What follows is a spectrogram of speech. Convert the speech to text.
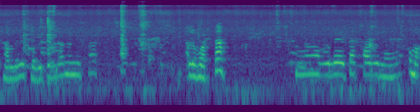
থামলে ছবি তুললাম না আলু ভর্তা? না বলে এটা খাবি না। কমা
